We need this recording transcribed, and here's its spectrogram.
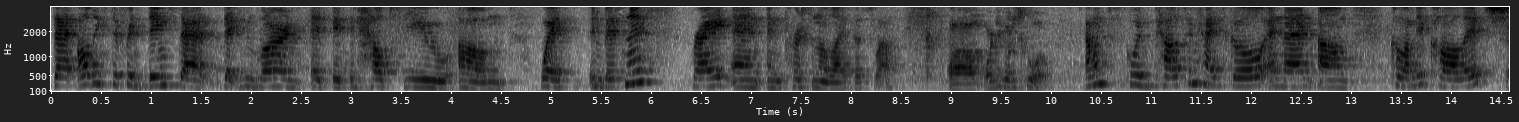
that all these different things that that you learn, it, it, it helps you um, with in business, right, and and personal life as well. Um, where'd you go to school? I went to school in Palatine High School and then um, Columbia College,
